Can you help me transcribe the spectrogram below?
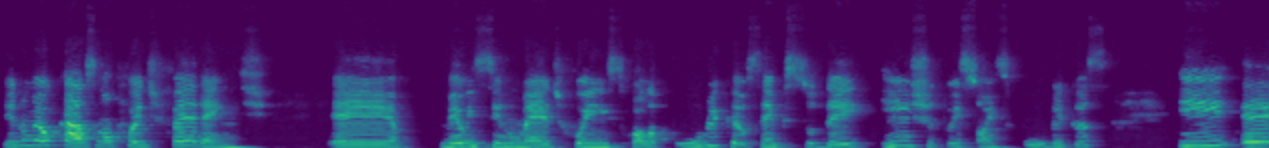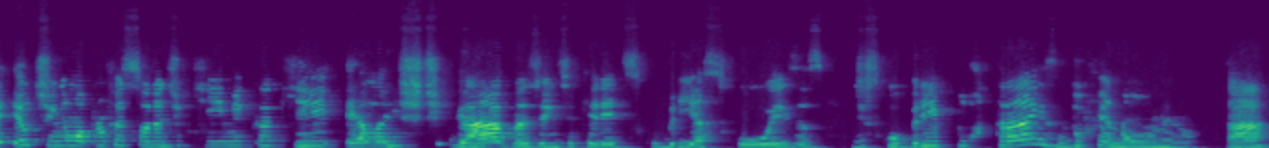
E no meu caso não foi diferente. É, meu ensino médio foi em escola pública, eu sempre estudei em instituições públicas, e é, eu tinha uma professora de química que ela instigava a gente a querer descobrir as coisas, descobrir por trás do fenômeno, tá?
